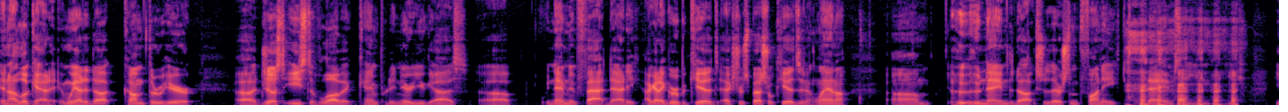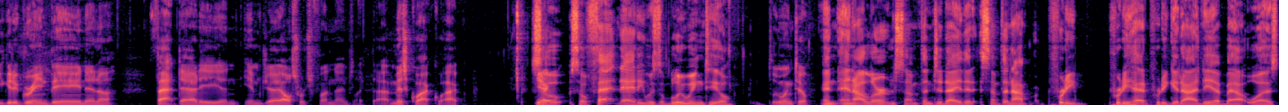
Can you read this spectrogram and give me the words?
and I look at it, and we had a duck come through here uh, just east of Lubbock, came pretty near you guys. Uh, we named him Fat Daddy. I got a group of kids, extra special kids in Atlanta, um, who who named the duck. So there's some funny names. that you, you, you get a green bean and a Fat Daddy and MJ, all sorts of fun names like that. Miss Quack Quack, So so Fat Daddy was a blue winged teal. Blue Wing Teal. And and I learned something today that something I pretty pretty had a pretty good idea about was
